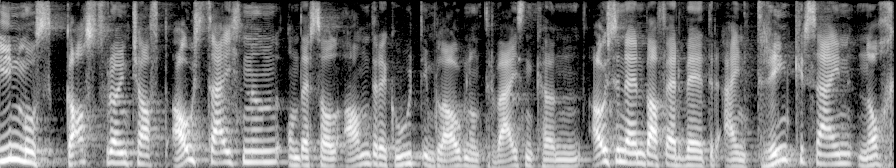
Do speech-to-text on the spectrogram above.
Ihn muss Gastfreundschaft auszeichnen und er soll andere gut im Glauben unterweisen können. Außerdem darf er weder ein Trinker sein, noch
